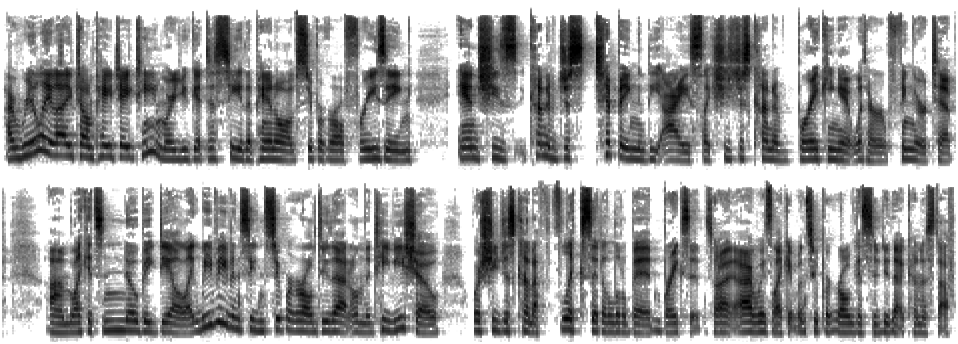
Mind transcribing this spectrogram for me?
I really liked on page 18 where you get to see the panel of Supergirl freezing and she's kind of just tipping the ice, like she's just kind of breaking it with her fingertip, um, like it's no big deal. Like we've even seen Supergirl do that on the TV show, where she just kind of flicks it a little bit and breaks it. So I, I always like it when Supergirl gets to do that kind of stuff.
